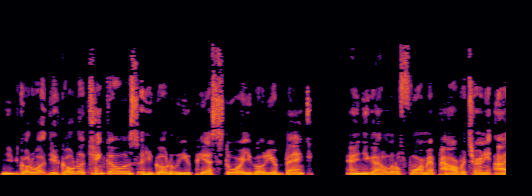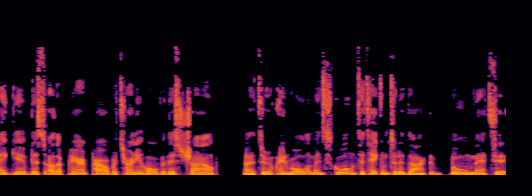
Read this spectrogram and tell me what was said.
You go to, you go to the Kinko's, or you go to the UPS store, you go to your bank, and you got a little form at power of attorney. I give this other parent power of attorney over this child uh, to enroll him in school and to take him to the doctor. Boom, that's it.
